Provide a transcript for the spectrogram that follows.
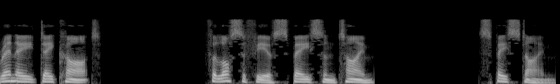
René Descartes Philosophy of space and time. Spacetime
